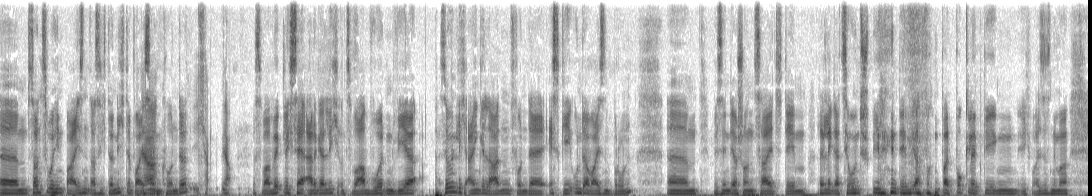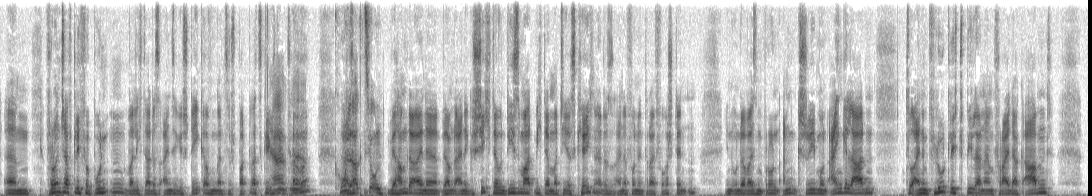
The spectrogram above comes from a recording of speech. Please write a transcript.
ähm, sonst wohin beißen, dass ich da nicht dabei sein konnte. Ich hab, ja. Das war wirklich sehr ärgerlich und zwar wurden wir persönlich eingeladen von der SG Unterweißenbrunn. Ähm, wir sind ja schon seit dem Relegationsspiel in dem Jahr von Bad Bocklet gegen, ich weiß es nicht mehr, ähm, freundschaftlich verbunden, weil ich da das einzige Steg auf dem ganzen Sportplatz gekriegt Ja, äh, habe. coole Aktion. Wir haben, da eine, wir haben da eine Geschichte und diesmal hat mich der Matthias Kirchner, das ist einer von den drei Vorständen in Unterweißenbrunn, angeschrieben und eingeladen zu einem Flutlichtspiel an einem Freitagabend.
